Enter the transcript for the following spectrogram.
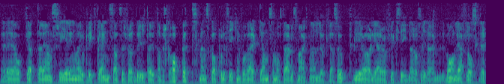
Eh, och att alliansregeringen har gjort viktiga insatser för att bryta utanförskapet. Men ska politiken få verkan så måste arbetsmarknaden luckras upp, bli rörligare och flexiblare och så vidare. Vanliga floskler.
